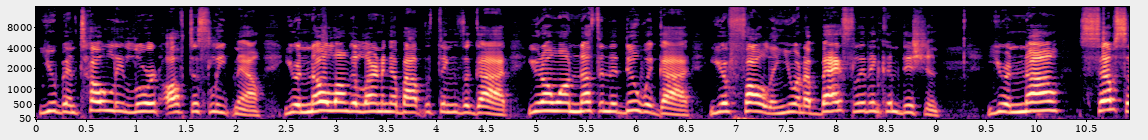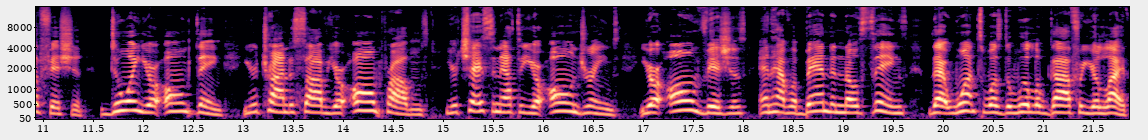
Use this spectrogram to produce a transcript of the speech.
You've been totally lured off to sleep now. You're no longer learning about the things of God. You don't want nothing to do with God. You're falling. You're in a backsliding condition. You're now self sufficient, doing your own thing. You're trying to solve your own problems. You're chasing after your own dreams, your own visions, and have abandoned those things that once was the will of God for your life.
